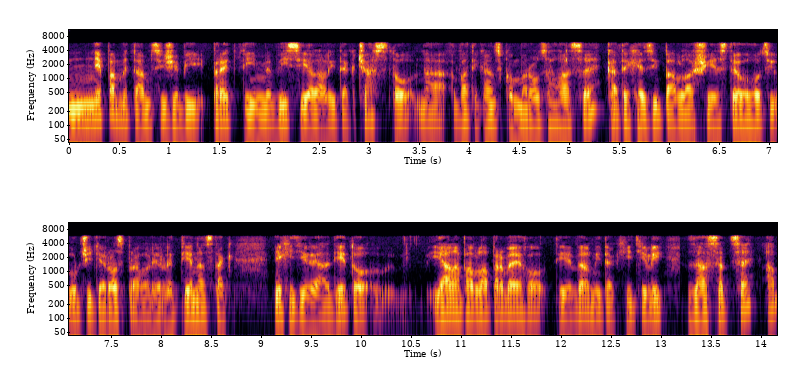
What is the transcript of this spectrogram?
nepamätám si, že by predtým vysielali tak často na Vatikánskom rozhlase katechézy Pavla VI., hoci určite rozprávali, ale tie nás tak nechytili. A tieto Jana Pavla I. tie veľmi tak chytili za srdce a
